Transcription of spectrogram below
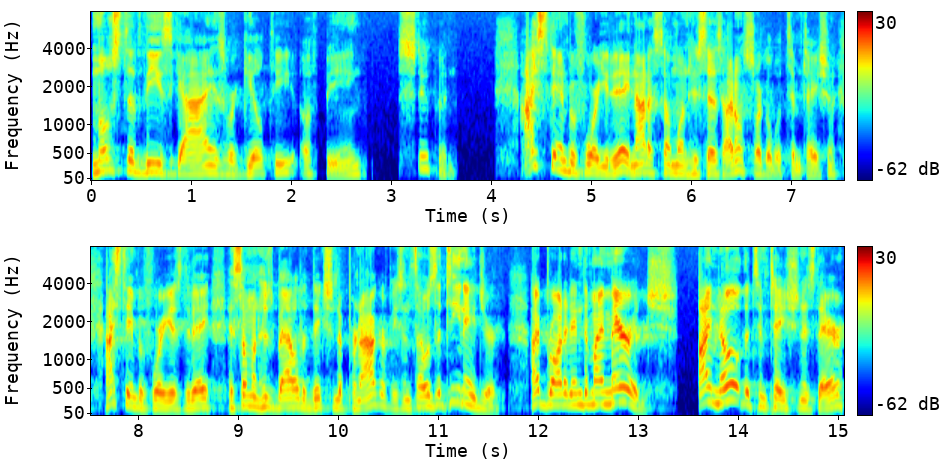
Most of these guys were guilty of being stupid. I stand before you today not as someone who says, I don't struggle with temptation. I stand before you as today as someone who's battled addiction to pornography since I was a teenager. I brought it into my marriage. I know the temptation is there.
